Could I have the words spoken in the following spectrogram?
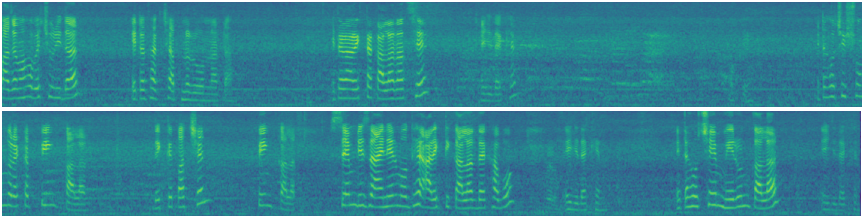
পাজামা হবে চুড়িদার এটা থাকছে আপনার ওড়নাটা। এটার আরেকটা কালার আছে এই যে দেখেন। ওকে। এটা হচ্ছে সুন্দর একটা পিঙ্ক কালার। দেখতে পাচ্ছেন? পিঙ্ক কালার। সেম ডিজাইনের মধ্যে আরেকটি কালার দেখাবো। এই যে দেখেন। এটা হচ্ছে মেরুন কালার। এই যে দেখেন।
